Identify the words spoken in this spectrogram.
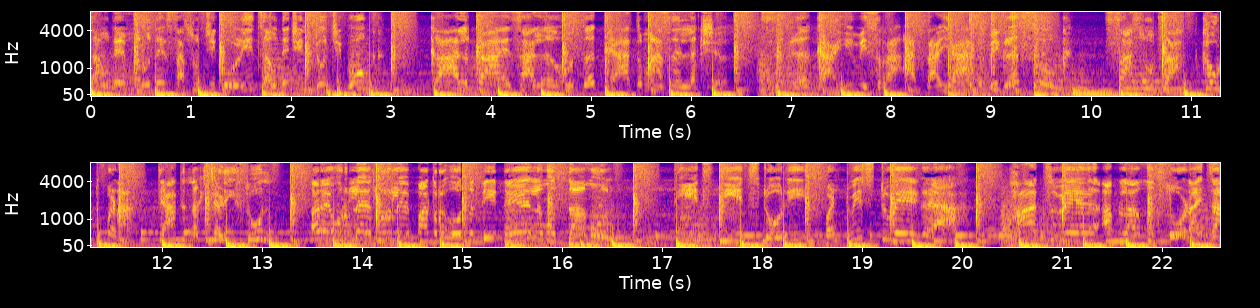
जाऊ दे मरू दे सासूची गोळी जाऊ दे चिंटूची भूक. काल काय झालं होतं त्यात माझं लक्ष. सगळं काही विसरा आता ह्यात वेगळं चोख सासूचा खौटपणा त्यात नक्षडी सून. अरे उरले सुरले पात्र होत ती तेल मुद्दामून. तीच तीच स्टोरी पण ट्विस्ट वेगळा. हाच वेळ आपला मग सोडायचा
